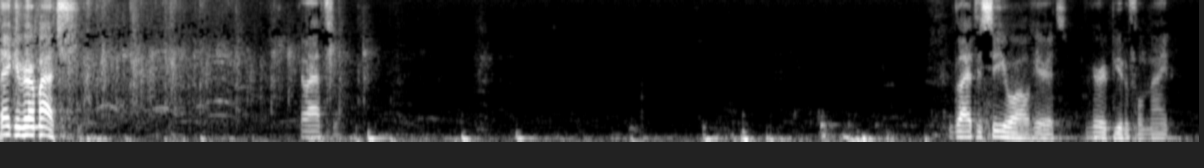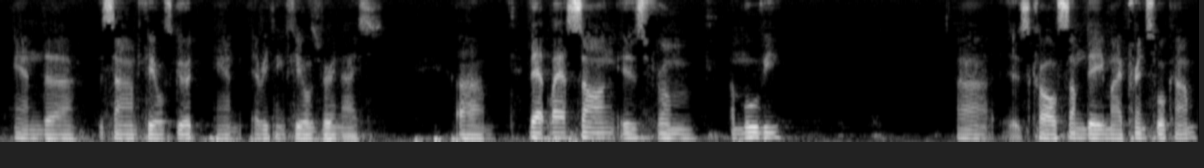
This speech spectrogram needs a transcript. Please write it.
Thank you very much. Grazie. Glad to see you all here. It's a very beautiful night, and uh, the sound feels good, and everything feels very nice. Um, that last song is from a movie. Uh, it's called Someday My Prince Will Come.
